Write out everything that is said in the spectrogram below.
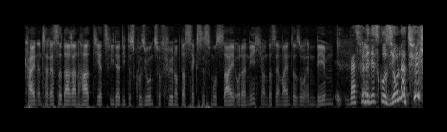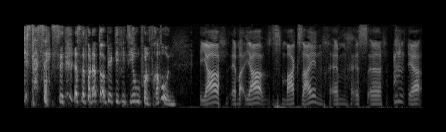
kein Interesse daran hat, jetzt wieder die Diskussion zu führen, ob das Sexismus sei oder nicht. Und dass er meinte, so in dem. Was für eine äh, Diskussion? Natürlich ist das Sex. Das ist eine verdammte Objektifizierung von Frauen. Ja, er, ja, es mag sein. Ähm, es, äh, er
